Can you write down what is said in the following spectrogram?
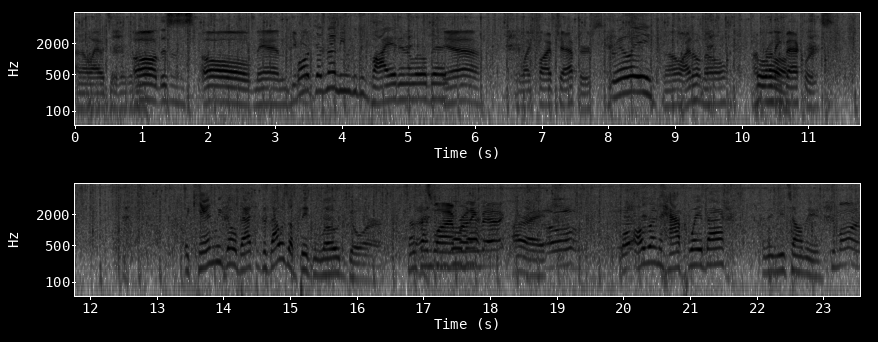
I don't know why I would say that. Oh, this is oh man. Give Well, me, doesn't that mean we can just buy it in a little bit? yeah. Like five chapters. Really? No, I don't know. I'm Cool. running backwards. Like, can we go back? Because that was a big load door. Sometimes That's why I'm running back. All right. Oh, Well, I'll run halfway back, and then you tell me. come on.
